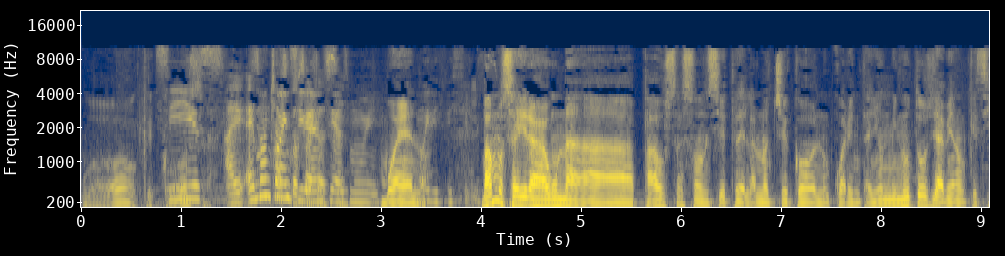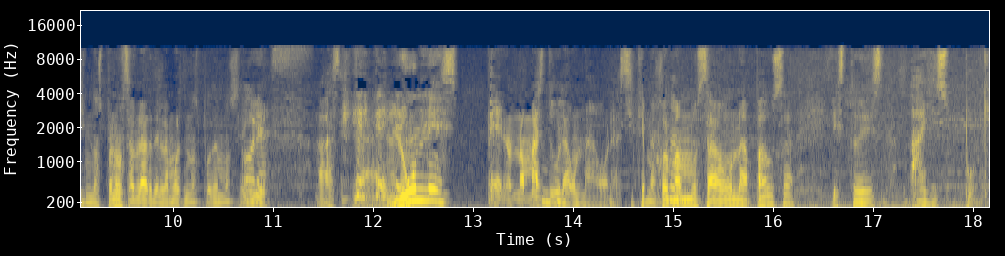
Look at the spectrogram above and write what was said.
Wow, qué cosa. Sí, es, Hay- hay son muchas cosas coincidencias así. muy, Bueno, muy difíciles. vamos a ir a una pausa, son 7 de la noche con 41 minutos, ya vieron que si nos ponemos a hablar de la muerte nos podemos seguir Horas. hasta el lunes, pero no más dura una hora, así que mejor vamos a una pausa, esto es Ay Spooky,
